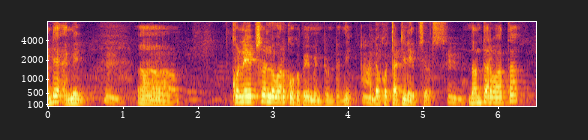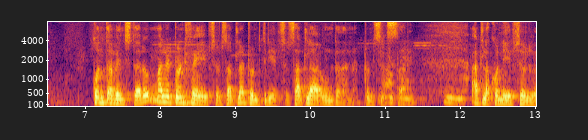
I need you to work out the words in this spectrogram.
అంటే ఐ మీన్ కొన్ని ఎపిసోడ్ల వరకు ఒక పేమెంట్ ఉంటుంది. అంటే ఒక థర్టీన్ ఎపిసోడ్స్. దాని తర్వాత కొంత పెంచుతారు. మళ్ళీ ట్వంటీ ఫైవ్ ఎపిసోడ్స్ అట్లా ట్వంటీ త్రీ ఎపిసోడ్స్ అట్లా ఉంటుంది అన్న ట్వంటీ సిక్స్ సారీ. అట్లా కొన్ని ఎపిసోడ్లు.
